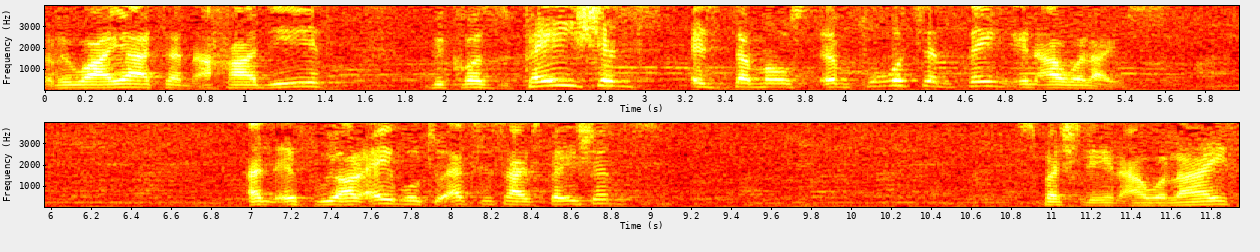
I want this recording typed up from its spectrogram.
riwayat and ahadith because patience is the most important thing in our lives and if we are able to exercise patience especially in our life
